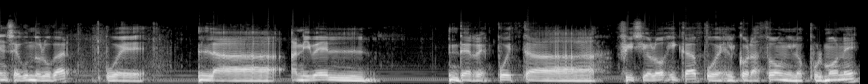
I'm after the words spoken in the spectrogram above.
en segundo lugar, pues la, a nivel de respuesta fisiológica, pues el corazón y los pulmones,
